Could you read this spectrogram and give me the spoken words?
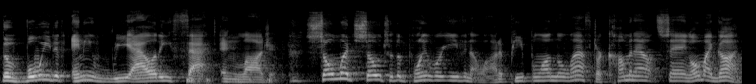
Devoid of any reality, fact, and logic. So much so to the point where even a lot of people on the left are coming out saying, oh my God,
